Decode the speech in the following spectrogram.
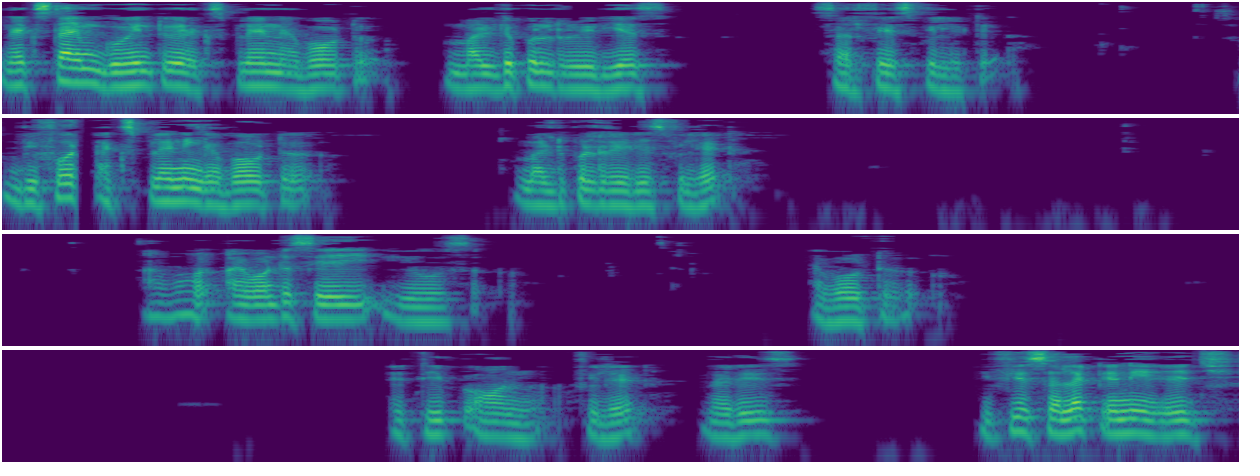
Next I am going to explain about multiple radius surface fillet. Before explaining about multiple radius fillet I want, I want to say use about a tip on fillet. That is if you select any edge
